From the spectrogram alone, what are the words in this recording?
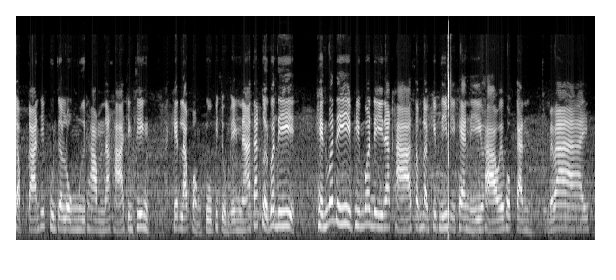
กับการที่คุณจะลงมือทำนะคะ จริง ๆ เคล็ดลับของครูพี่จุ๋มเองนะ ถ้าเกิดว่าดี เห็นว่าดีพิมพ์ว่าดีนะคะสำหรับคลิปนี้มีแค่นี้ค่ะไว้พบกันบ๊ายบาย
